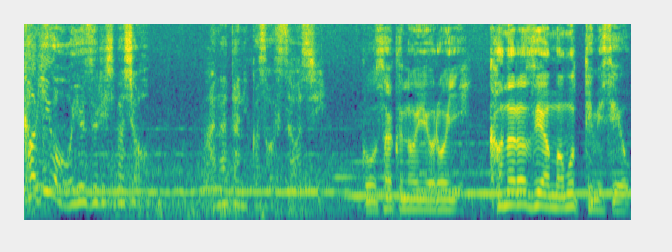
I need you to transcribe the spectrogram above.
鍵をお譲りしましょう あなたにこそふさわしい。五作の鎧必ずや守ってみせよう。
